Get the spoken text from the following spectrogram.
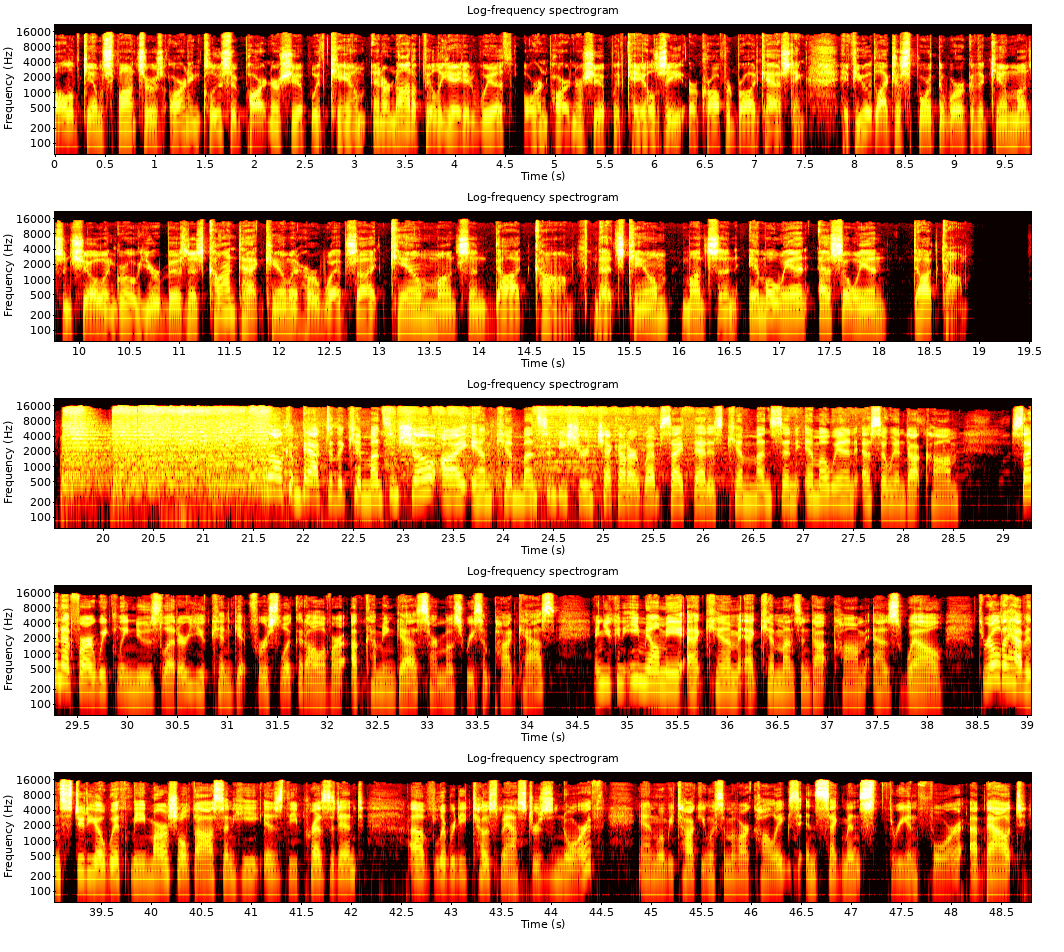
All of Kim's sponsors are an inclusive partnership with Kim and are not affiliated with or in partnership with KLZ or Crawford Broadcasting. If you would like to support the work of the Kim Monson Show and grow your business, contact Kim at her website, kimmonson.com. That's Kim Monson, M O N S O N.com. Welcome back to the Kim Monson Show. I am Kim Monson. Be sure and check out our website. That is Kim Monson, M O N S O N dot com. Sign up for our weekly newsletter. You can get first look at all of our upcoming guests, our most recent podcasts, and you can email me at kim at kimmonson.com as well. Thrilled to have in studio with me Marshall Dawson. He is the president of Liberty Toastmasters North, and we'll be talking with some of our colleagues in segments three and four about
